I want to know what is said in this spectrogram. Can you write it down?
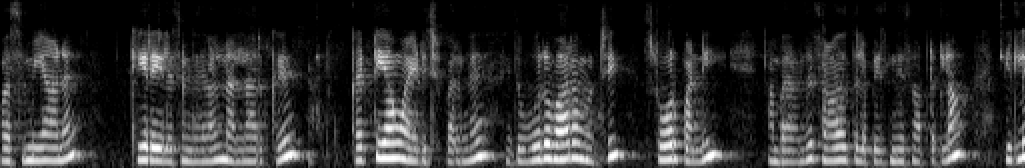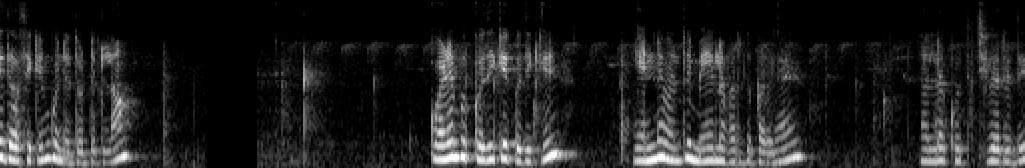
பசுமையான கீரையில் செஞ்சதுனால நல்லாயிருக்கு கட்டியாகவும் ஆயிடுச்சு பாருங்கள் இது ஒரு வாரம் வச்சு ஸ்டோர் பண்ணி நம்ம வந்து சாதத்தில் பிசைஞ்சு சாப்பிட்டுக்கலாம். இட்லி தோசைக்கும் கொஞ்சம் தொட்டுக்கலாம். குழம்பு கொதிக்க கொதிக்க எண்ணெய் வந்து மேலே வருது பாருங்கள் நல்லா கொதிச்சு வருது.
